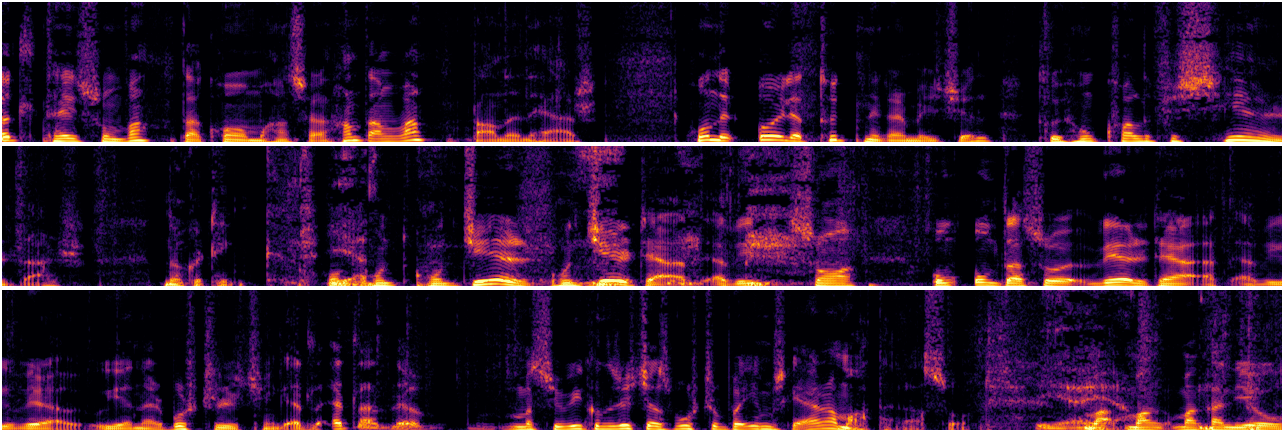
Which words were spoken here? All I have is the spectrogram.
Öll teg som vanta koma hans herra, han dan vanta den her. Hon er øyla tuttningar, Mitchell, tog hon kvalifiserar nokkur ting. Hon, yes. hon, hon, ger, hon ger det at, at vi så, om, om det så ver det at, at vi ver i en er bortrytning, eller, eller man sier vi kunne rytjas bort på imenska æramater, altså. Yeah, yeah. Man, man, man kan jo...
